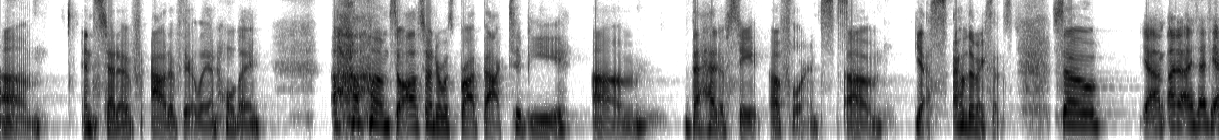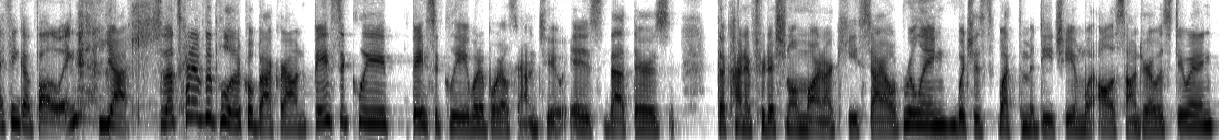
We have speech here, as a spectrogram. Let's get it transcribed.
um, instead of out of their landholding. Um, so Alessandro was brought back to be um, the head of state of Florence. Um, yes, I hope that makes sense. So yeah, I, I, thi- I think I'm following. yeah so that's kind of the political background. Basically basically what it boils down to is that there's the kind of traditional monarchy style ruling which is what the medici and what alessandro was doing.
